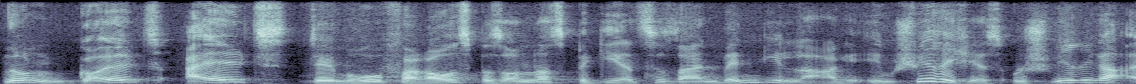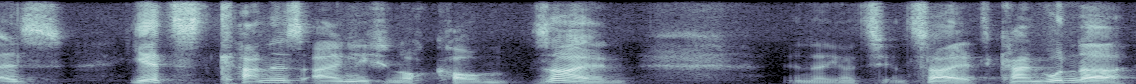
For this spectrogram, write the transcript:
Nun, Gold eilt dem Ruf heraus, besonders begehrt zu sein, wenn die Lage eben schwierig ist. Und schwieriger als jetzt kann es eigentlich noch kaum sein in der jetzigen Zeit. Kein Wunder,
